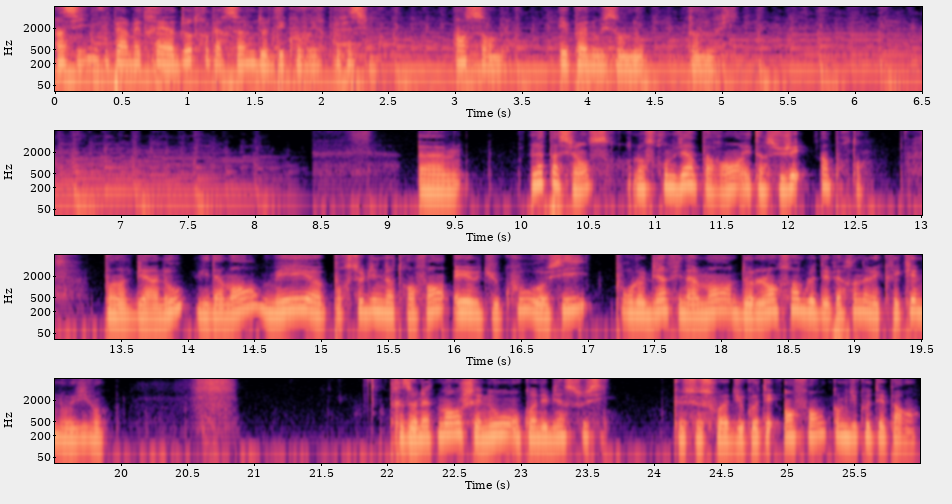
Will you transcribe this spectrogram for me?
Ainsi, vous permettrez à d'autres personnes de le découvrir plus facilement. Ensemble, épanouissons-nous dans nos vies. Euh, la patience, lorsqu'on devient parent, est un sujet important. Pour notre bien à nous, évidemment, mais euh, pour celui de notre enfant et euh, du coup aussi pour le bien finalement de l'ensemble des personnes avec lesquelles nous vivons. Très honnêtement, chez nous, on connaît bien ce souci, que ce soit du côté enfant comme du côté parent.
